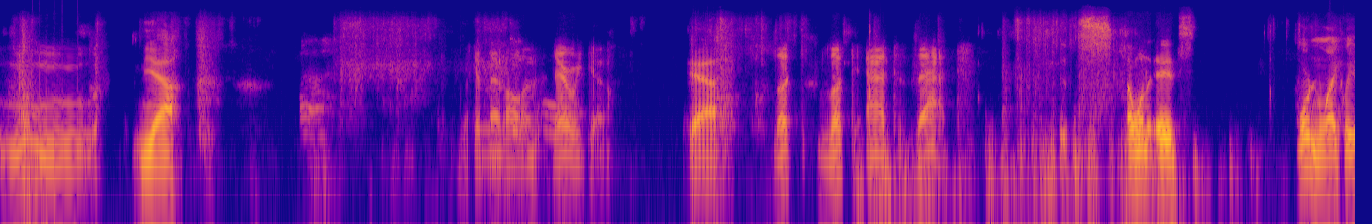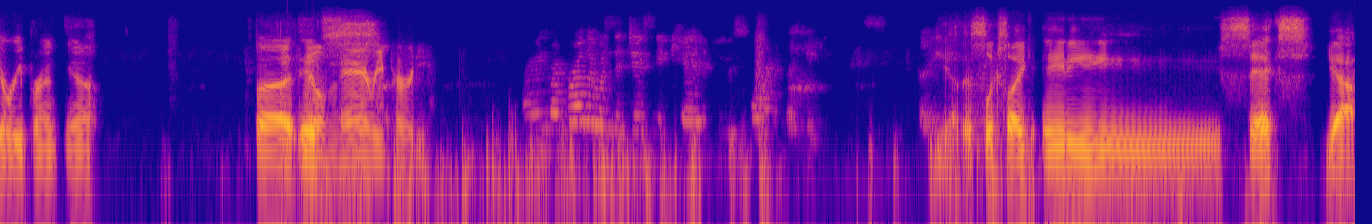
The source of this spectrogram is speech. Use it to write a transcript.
Ooh. Yeah. Look at that all in. There we go. Yeah. Look look at that. It's I want it's more than likely a reprint, yeah. But, But still it's very pretty. I mean, my brother was a Disney kid. He was born in the 80s. yeah, this looks like 80 1986. Yeah.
